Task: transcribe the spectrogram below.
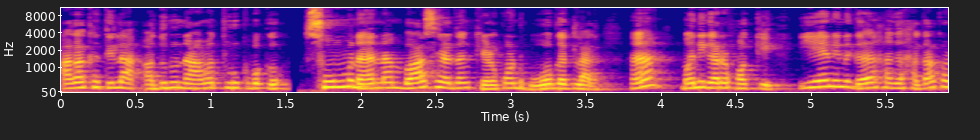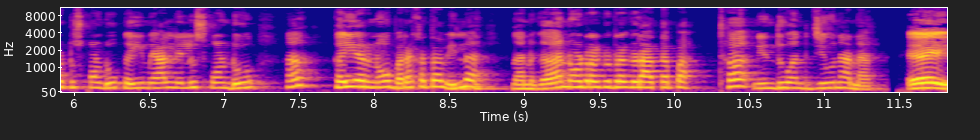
ಆಗಾಕತ್ತಿಲ್ಲ. ಅದನ್ನು ನಾವ ತುರುಕ್ಬೇಕು. ಸುಮ್ಮನೆ ನಮ್ಮ ಬಾಸ್ ಹೇಳ್ದಂಗೆ ಕೇಳ್ಕೊಂಡು ಹೋಗತ್ಲಾಗ ಹಾ ಮನಿಗಾರ ಹೊಕ್ಕಿ. ಏನ್ ನಿನಗ ಹಂಗ ಹಗ ಕಟ್ಟಿಸ್ಕೊಂಡು, ಕೈ ಮ್ಯಾಲ ನಿಲ್ಲಿಸ್ಕೊಂಡು ಹಾ ಕೈಯಾರ ನೋವು ಬರಕತ್ತಾವಿಲ್ಲ ನನಗ ನೋಡ್ರಗಡಾತಪ್ಪ ಥ ನಿಂದು ಒಂದು ಜೀವನಾನ. ಏಯ್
